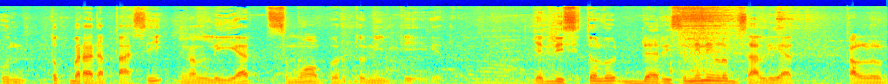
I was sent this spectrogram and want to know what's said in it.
untuk beradaptasi ngelihat semua opportunity gitu. Jadi di situ lu dari sini nih lu bisa lihat kalau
